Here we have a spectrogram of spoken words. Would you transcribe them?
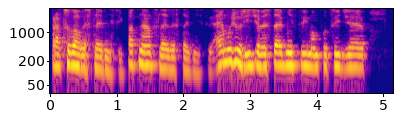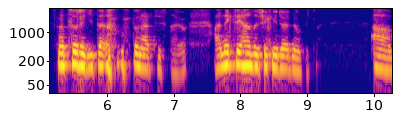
pracoval ve stavebnictví, 15 let ve stavebnictví. A já můžu říct, že ve stavebnictví mám pocit, že snad co ředitel, to narcista, jo. A nechci házet všechny do jednoho pytle. A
